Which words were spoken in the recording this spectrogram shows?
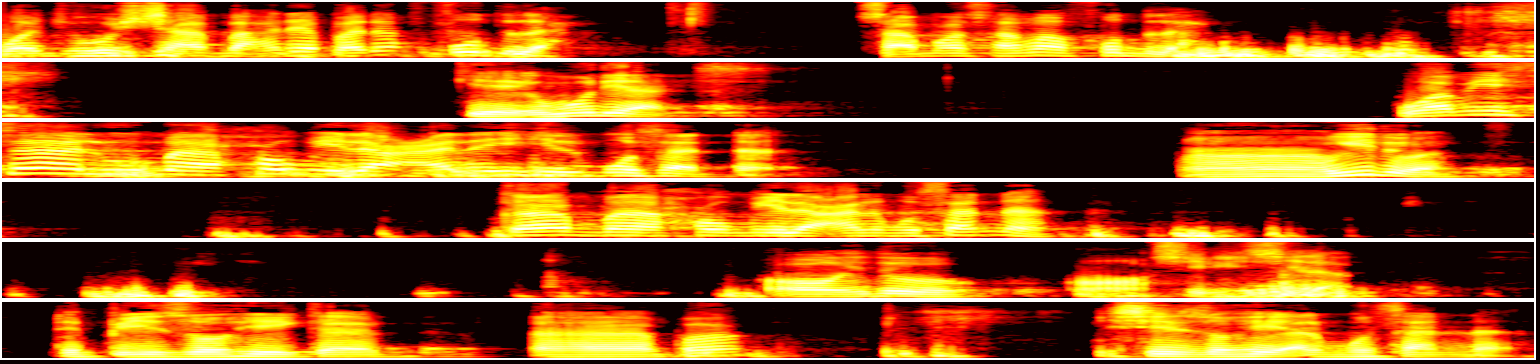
wajhu syabah dia pada fudlah. Sama-sama fudlah. Okay, kemudian. Wa mithalu ma humila alaihi al-muthanna. Ha, begitu lah. Kama humila al-muthanna. Oh, itu. Oh, sini silap. Tepi Zuhi kan. Uh, apa? Isi Zuhi al-muthanna.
